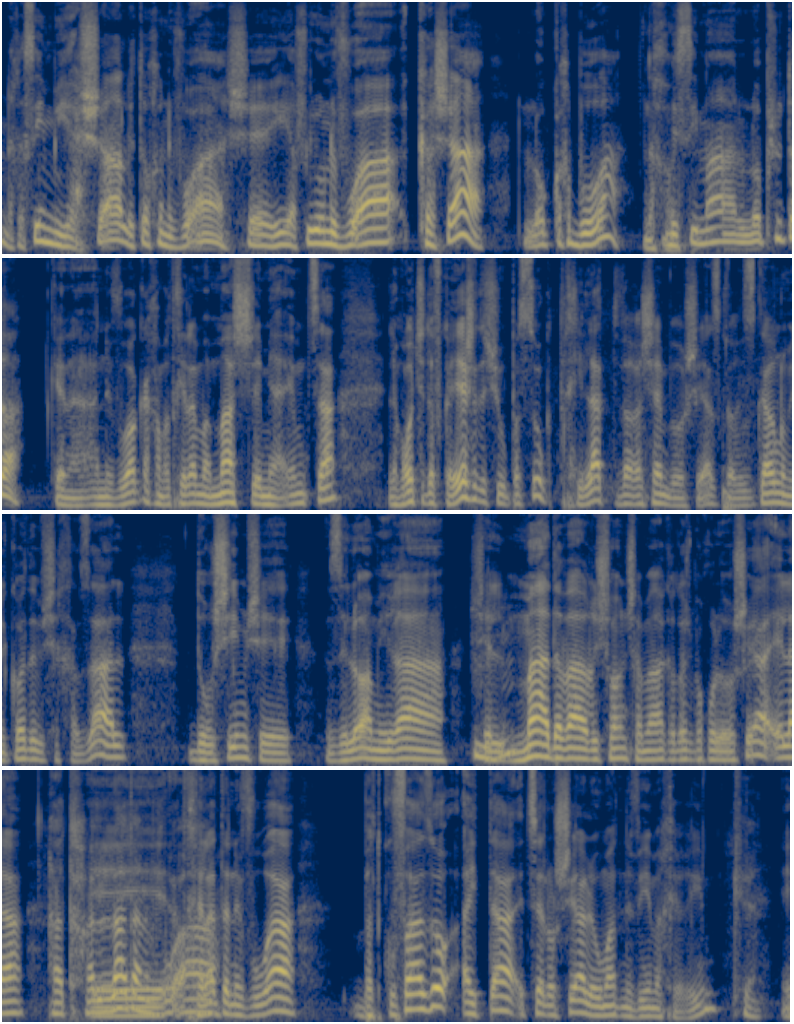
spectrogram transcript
נכנסים ישר לתוך הנבואה שהיא אפילו נבואה קשה, לא כל כך ברורה. נכון. משימה לא פשוטה. כן, הנבואה ככה מתחילה ממש מהאמצע, למרות שדווקא יש איזשהו פסוק, תחילת דבר השם בהושע, אז כבר הזכרנו מקודם שחז"ל דורשים שזה לא אמירה של mm-hmm. מה הדבר הראשון שאמר הקדוש ברוך הוא להושע, אלא... התחלת אה, הנבואה. התחלת הנבואה. בתקופה הזו הייתה אצל הושע לעומת נביאים אחרים. כן. אה,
